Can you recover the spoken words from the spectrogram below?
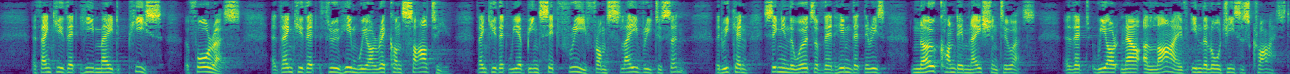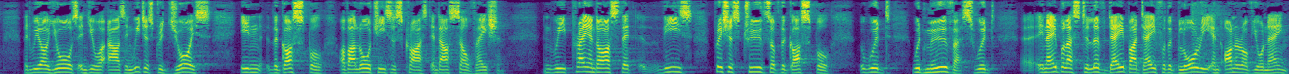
Thank you that he made peace for us. Thank you that through him we are reconciled to you. Thank you that we have been set free from slavery to sin. That we can sing in the words of that hymn that there is no condemnation to us. That we are now alive in the Lord Jesus Christ. That we are yours and you are ours. And we just rejoice in the gospel of our Lord Jesus Christ and our salvation. And we pray and ask that these precious truths of the gospel would, would move us, would enable us to live day by day for the glory and honor of your name.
